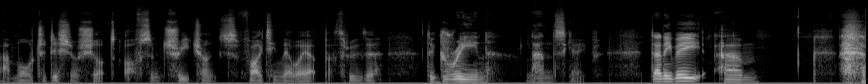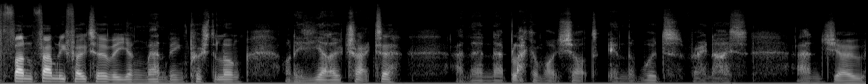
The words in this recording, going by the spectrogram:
a more traditional shot of some tree trunks fighting their way up through the, the green landscape. Danny B, um, a fun family photo of a young man being pushed along on his yellow tractor, and then a black and white shot in the woods, very nice. And Joe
